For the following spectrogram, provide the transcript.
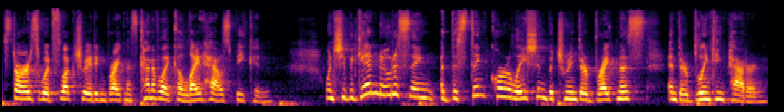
stars with fluctuating brightness, kind of like a lighthouse beacon. When she began noticing a distinct correlation between their brightness and their blinking pattern,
